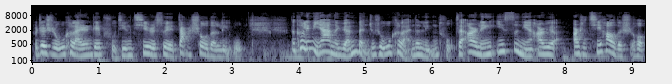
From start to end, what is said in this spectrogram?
说这是乌克兰人给普京七十岁大寿的礼物。”那克里米亚呢，原本就是乌克兰的领土，在二零一四年二月二十七号的时候。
